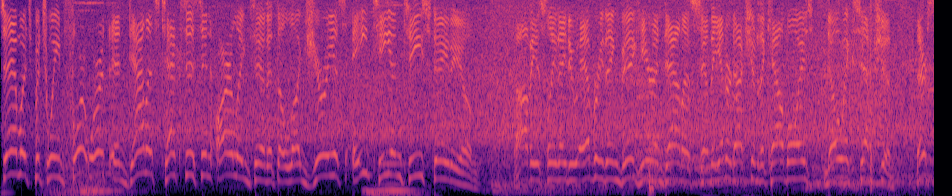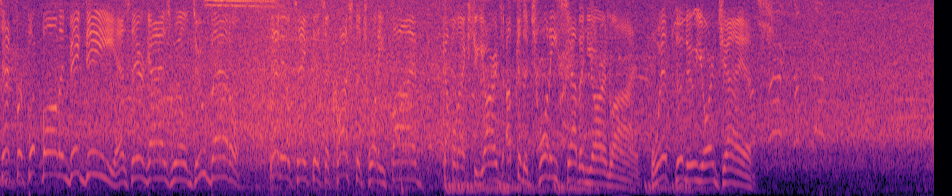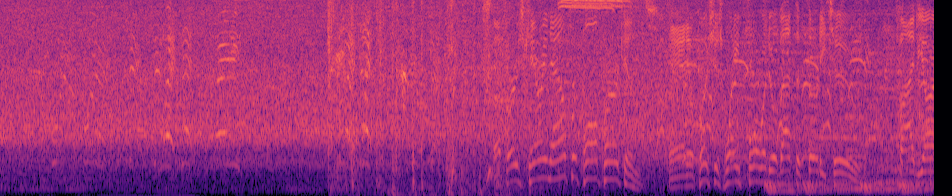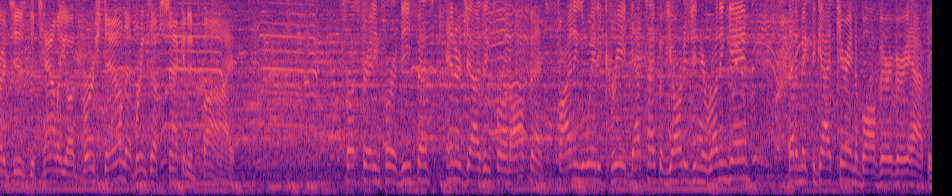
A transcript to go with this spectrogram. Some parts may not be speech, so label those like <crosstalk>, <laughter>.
Sandwich between Fort Worth and Dallas, Texas in Arlington at the luxurious AT&T Stadium. Obviously, they do everything big here in Dallas, and the introduction to the Cowboys, no exception. They're set for football in Big D as their guys will do battle. And he'll take this across the 25, couple extra yards up to the 27-yard line with the New York Giants. First carry now for Paul Perkins. And he'll push his way forward to about the 32. Five yards is the tally on first down. That brings up second and five. Frustrating for a defense, energizing for an offense. Finding a way to create that type of yardage in your running game, that'll make the guys carrying the ball very, very happy.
